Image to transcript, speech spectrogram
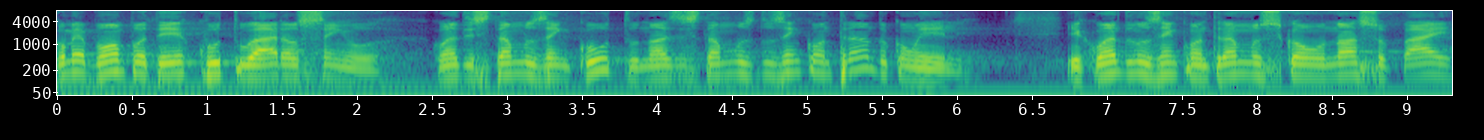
Como é bom poder cultuar ao Senhor. Quando estamos em culto, nós estamos nos encontrando com Ele. E quando nos encontramos com o nosso Pai,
